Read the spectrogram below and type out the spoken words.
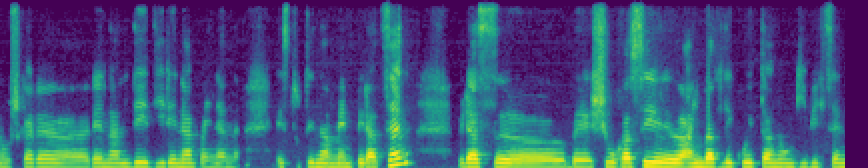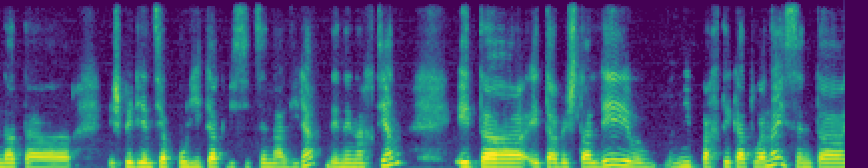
Euskararen alde direnak baina ez dutena menperatzen, beraz, uh, be, hainbat lekuetan ongi biltzen da eta esperientzia politak bizitzen aldira, denen artean, eta, eta bestalde, ni partekatua naiz, eta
